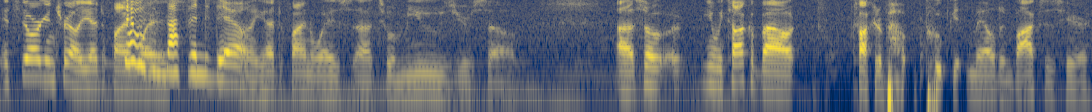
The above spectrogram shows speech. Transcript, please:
it's the Oregon Trail. You had to find There was ways. nothing to do. No, you had to find ways uh, to amuse yourself. Uh, so, uh, you know, we talk about talking about poop getting mailed in boxes here.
